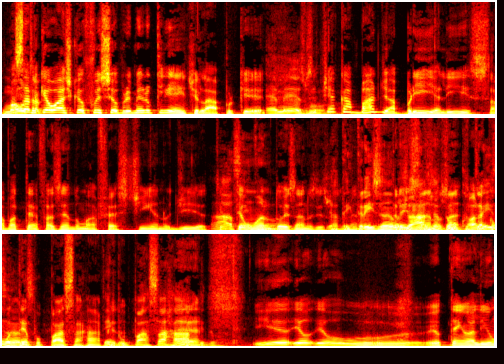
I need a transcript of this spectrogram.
uma Mas outra Sabe que eu acho que eu fui seu primeiro cliente lá, porque É mesmo? você tinha acabado de abrir ali, estava até fazendo uma festinha no dia. Tem, Ah, tem um ano, então- dois anos isso? já ou tem três anos já, já estamos né? com Olha três como anos. o tempo passa rápido. tempo passa rápido. É. E eu, eu, eu tenho ali um,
